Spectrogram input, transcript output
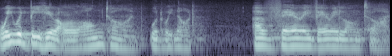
we would be here a long time, would we not? A very, very long time.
